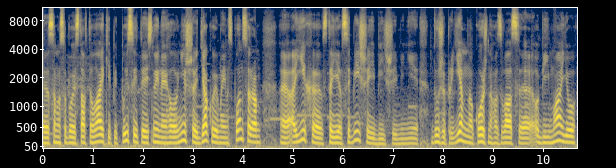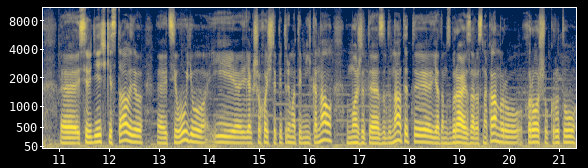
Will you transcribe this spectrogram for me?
Е, Само собою ставте лайки, підписуйтесь. Ну і найголовніше, дякую моїм спонсорам. А їх стає все більше і більше. Мені дуже приємно. Кожного з вас обіймаю, сердечки ставлю, е, цілую. І е, якщо хочете підтримати мій канал, можете задонатити. Я там збираю зараз на камеру хорошу, круту.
